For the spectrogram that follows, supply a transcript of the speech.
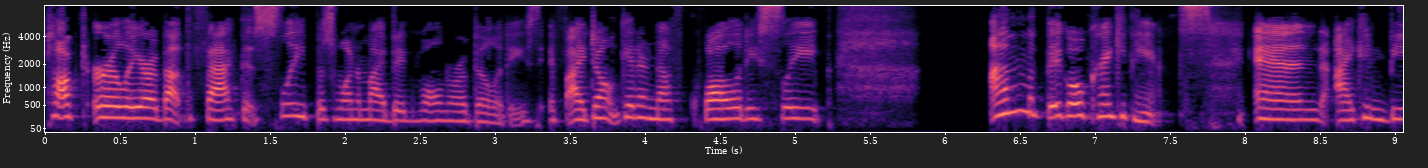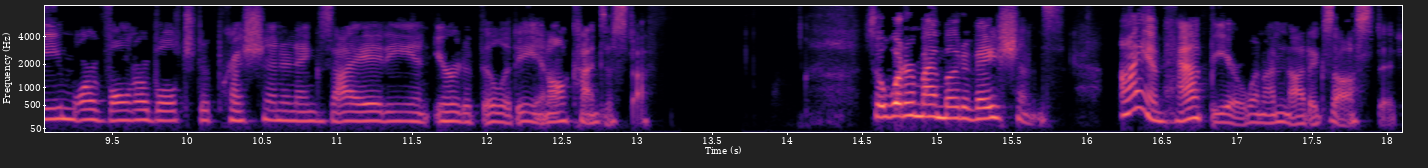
talked earlier about the fact that sleep is one of my big vulnerabilities. If i don't get enough quality sleep i'm a big old cranky pants and i can be more vulnerable to depression and anxiety and irritability and all kinds of stuff so what are my motivations? I am happier when i'm not exhausted.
